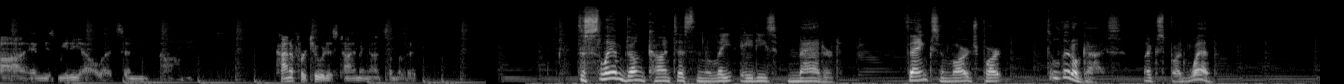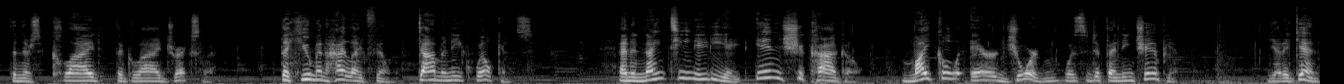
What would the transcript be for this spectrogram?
uh, in these media outlets. And um, kind of fortuitous timing on some of it. The slam dunk contest in the late 80s mattered thanks in large part to little guys like spud webb. Then there's Clyde the Glide Drexler, the human highlight film, Dominique Wilkins. And in 1988, in Chicago, Michael Air Jordan was the defending champion. Yet again,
